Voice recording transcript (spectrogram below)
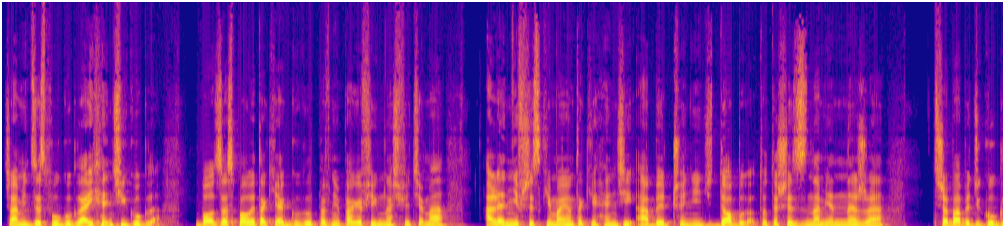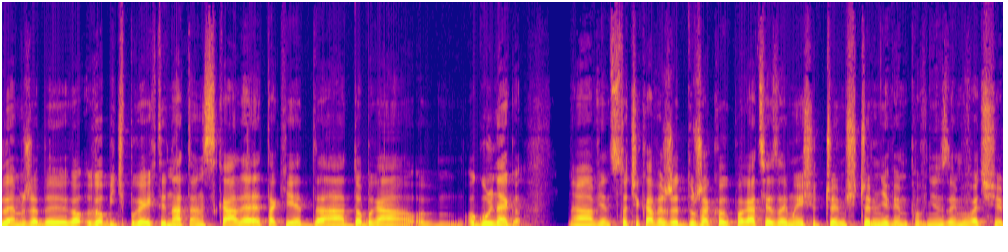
trzeba mieć zespół Google i chęci Google, bo zespoły takie jak Google pewnie parę firm na świecie ma, ale nie wszystkie mają takie chęci, aby czynić dobro. To też jest znamienne, że trzeba być Googlem, żeby ro robić projekty na tę skalę, takie dla dobra ogólnego. A więc to ciekawe, że duża korporacja zajmuje się czymś, czym, nie wiem, powinien zajmować się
